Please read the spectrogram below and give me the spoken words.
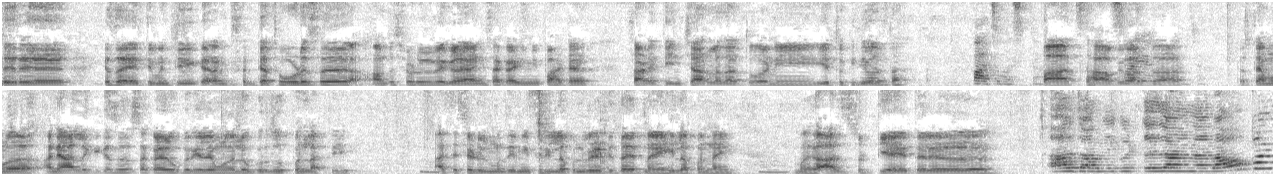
तर कसं आहे ती म्हणते कारण सध्या थोडस आमचं शेड्यूल वेगळं आहे आणि सकाळी मी पहाटे साडेतीन चारला जातो आणि येतो किती वाजता? पाच वाजता. पाच सहा साडेअकराच्या. तर त्यामुळं आणि आलं की कसं सकाळी लवकर गेल्यामुळे लवकर झोप पण लागते. आजच्या शेड्यूल मध्ये मी स्त्रीला पण वेळ देता येत नाही हिला पण नाही. मग आज सुट्टी आहे तर आज आम्ही कुठे जाणार? आहोत पण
